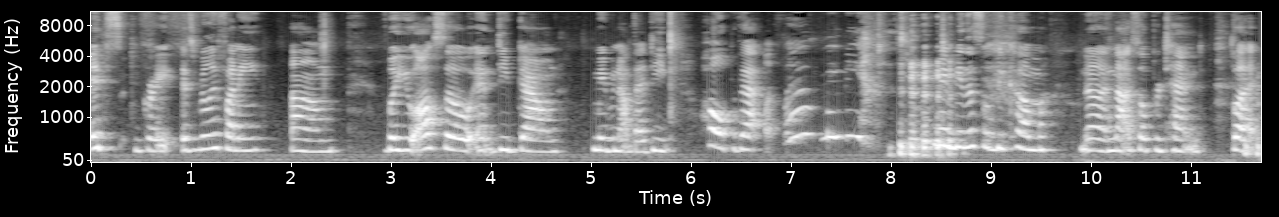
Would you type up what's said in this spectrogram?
it's great. It's really funny, um, but you also deep down, maybe not that deep, hope that well maybe maybe this will become uh, not so pretend, but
